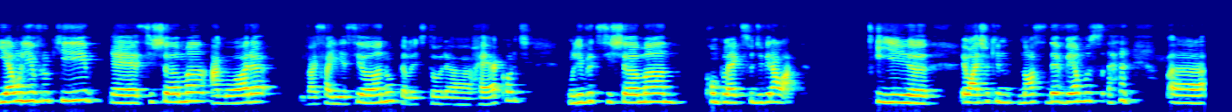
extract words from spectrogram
E é um livro que é, se chama agora, vai sair esse ano pela editora Record, um livro que se chama Complexo de Vira-Lata. E uh, eu acho que nós devemos, uh,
